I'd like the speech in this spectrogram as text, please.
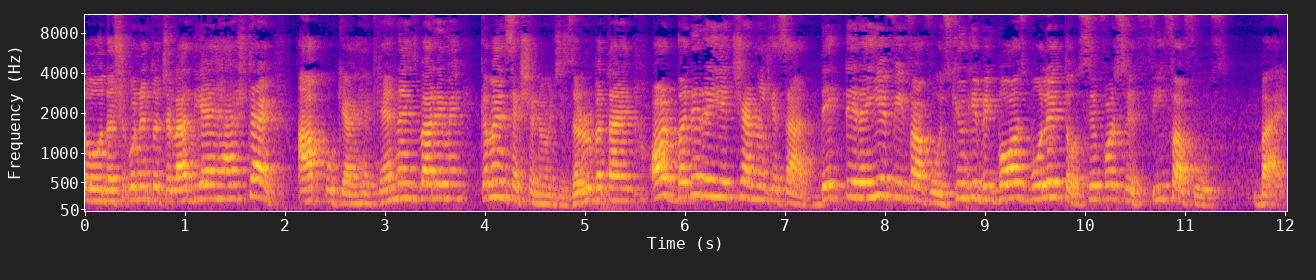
तो दर्शकों ने तो चला दिया है हैशटैग आपको क्या है कहना इस बारे में? कमेंट सेक्शन में मुझे ज़रूर बताएँ। और बने रहिए चैनल के साथ। देखते रहिए फीफा फूज क्योंकि बिग बॉस बोले तो सिर्फ़ और सिर्फ़ फीफा फूज बाय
